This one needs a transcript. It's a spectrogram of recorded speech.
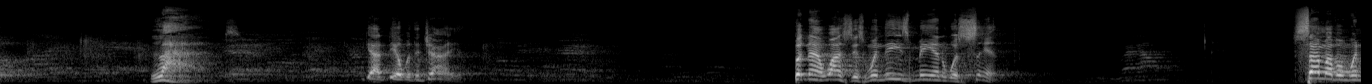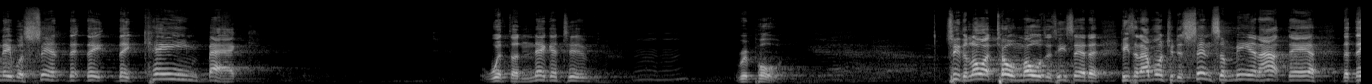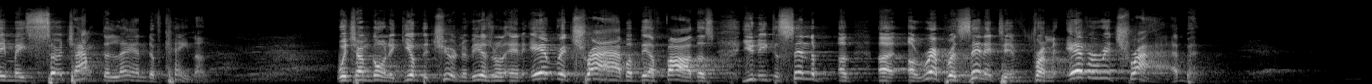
lives You got to deal with the giants. But now, watch this. When these men were sent, some of them, when they were sent, they, they, they came back with a negative mm-hmm. report. See, the Lord told Moses, He said, He said, I want you to send some men out there that they may search out the land of Canaan which I'm going to give the children of Israel and every tribe of their fathers. You need to send a, a, a representative from every tribe,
